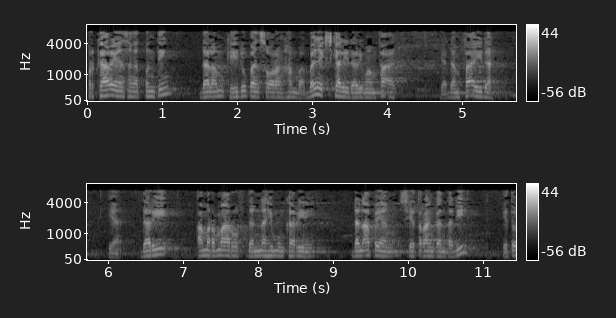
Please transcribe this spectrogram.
Perkara yang sangat penting dalam kehidupan seorang hamba. Banyak sekali dari manfaat ya dan faedah ya dari amar ma'ruf dan nahi mungkar ini dan apa yang saya terangkan tadi itu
